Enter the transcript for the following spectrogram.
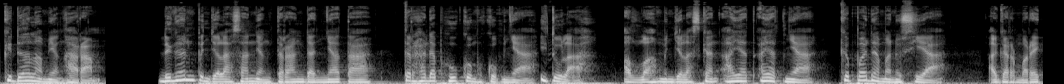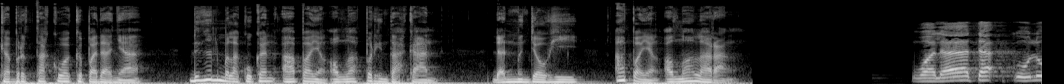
ke dalam yang haram. Dengan penjelasan yang terang dan nyata terhadap hukum-hukumnya, itulah Allah menjelaskan ayat-ayatnya kepada manusia agar mereka bertakwa kepadanya dengan melakukan apa yang Allah perintahkan dan menjauhi apa yang Allah larang. ولا تاكلوا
